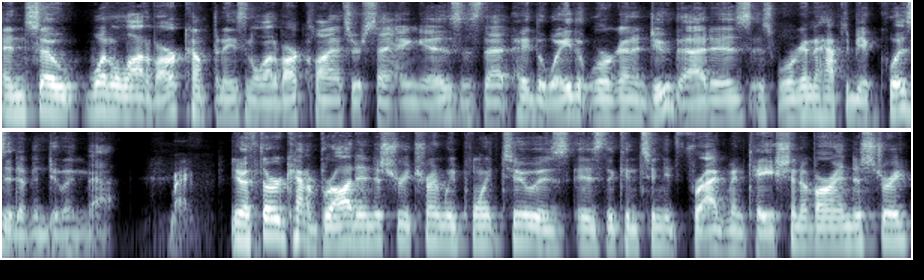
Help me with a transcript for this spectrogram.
And so what a lot of our companies and a lot of our clients are saying is is that hey, the way that we're going to do that is is we're going to have to be acquisitive in doing that. Right. You know, third kind of broad industry trend we point to is is the continued fragmentation of our industry.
